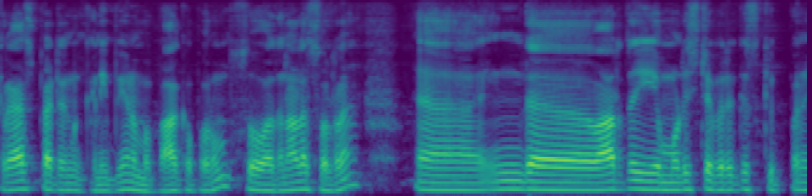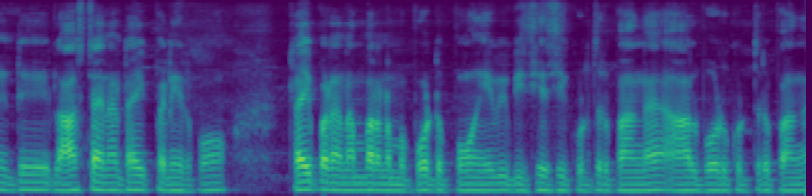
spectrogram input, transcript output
கிராஸ் பேட்டர்ன் கணிப்பையும் நம்ம பார்க்க போகிறோம் ஸோ அதனால் சொல்கிறேன் இந்த வார்த்தையை முடிச்சிட்ட பிறகு ஸ்கிப் பண்ணிவிட்டு லாஸ்ட்டாக என்ன டைப் பண்ணியிருப்போம்? டைப் பண்ண நம்பரை நம்ம போட்டுப்போம். ஏபிபிசிஎஸ்சி கொடுத்துருப்பாங்க. ஆல் போர்டு கொடுத்துருப்பாங்க.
